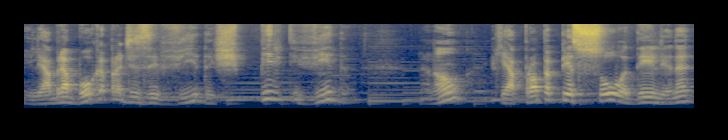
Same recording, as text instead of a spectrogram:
Ele abre a boca para dizer vida, espírito e vida, não? Que é a própria pessoa dele, né?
